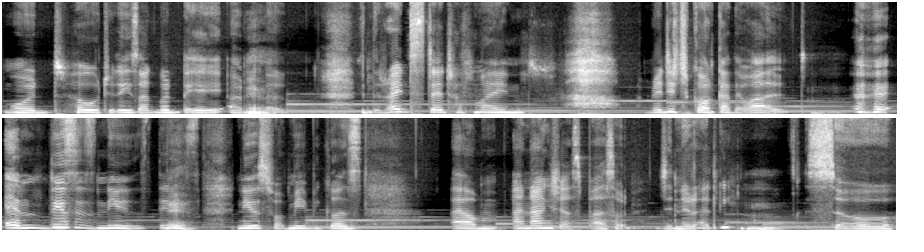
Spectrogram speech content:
mood. Oh, today's a good day. I'm in, a, in the right state of mind. I'm ready to conquer the world. and this is news. This Yeah. is news for me because I'm an anxious person generally. Mhm. So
